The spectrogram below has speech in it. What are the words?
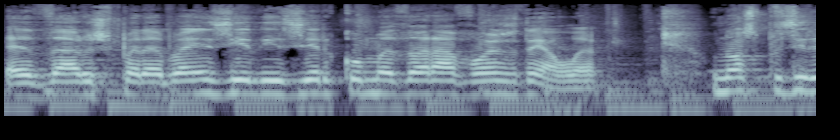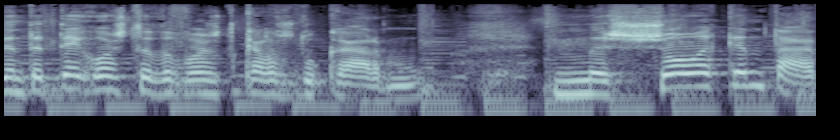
a dar os parabéns e a dizer como adora a voz dela. O nosso presidente até gosta da voz de Carlos do Carmo, mas só a cantar.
